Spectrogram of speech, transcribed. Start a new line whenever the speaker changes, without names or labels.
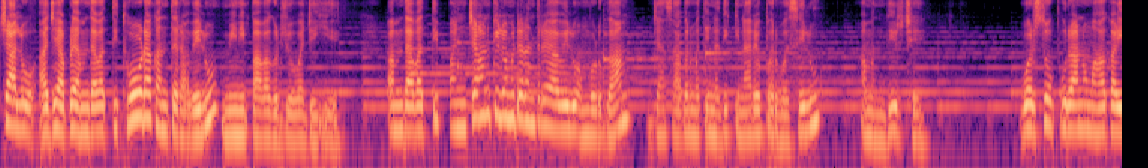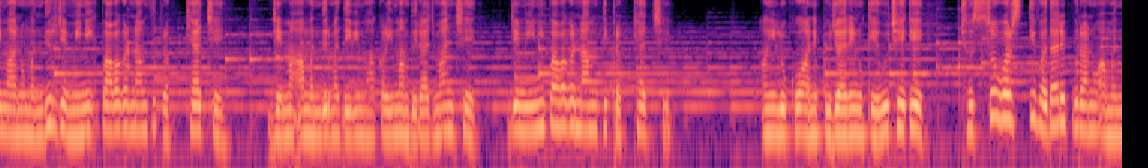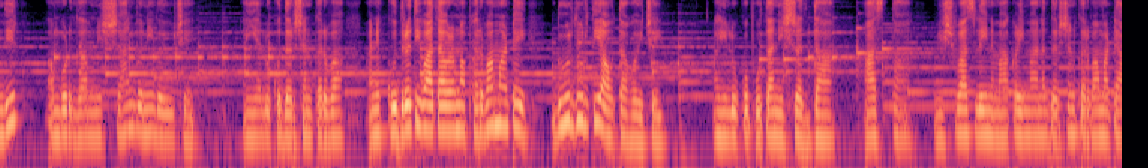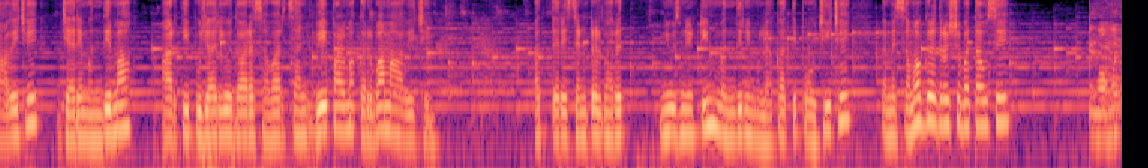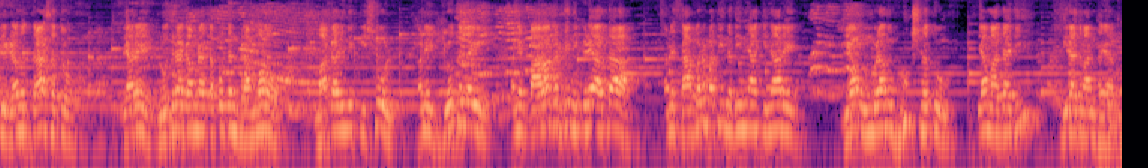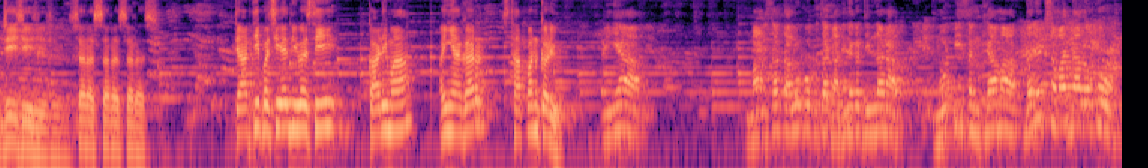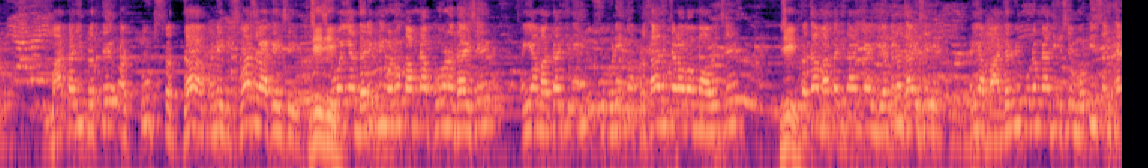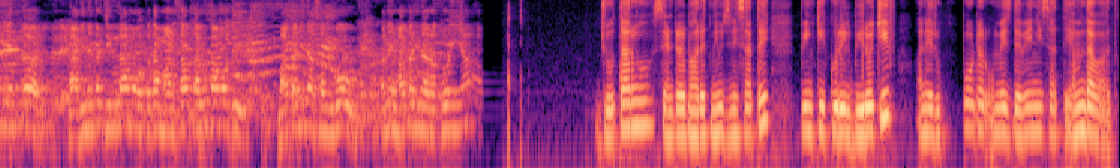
ચાલો આજે આપણે અમદાવાદથી થોડાક અંતર આવેલું મિની પાવાગઢ જોવા જઈએ. અમદાવાદથી પંચાવન કિલોમીટર અંતરે આવેલું અંબોડ ગામ, જ્યાં સાબરમતી નદી કિનારે ઉપર વસેલું આ મંદિર છે. વર્ષો પુરાનું મહાકાળી માનું મંદિર જે મિની પાવાગઢ નામથી પ્રખ્યાત છે. જેમાં આ મંદિરમાં દેવી મહાકાળીમાં બિરાજમાન છે, જે મિની પાવાગઢ નામથી પ્રખ્યાત છે. અહીં લોકો અને પૂજારીનું કહેવું છે કે છસો વર્ષથી વધારે પુરાનું આ મંદિર અંબોડ ગામની શાન બની ગયું છે. અહીંયા લોકો દર્શન કરવા અને કુદરતી વાતાવરણમાં ફરવા માટે દૂર દૂરથી આવતા હોય છે. અહીં લોકો પોતાની શ્રદ્ધા, આસ્થા, વિશ્વાસ લઈને મહાકાળી માના દર્શન કરવા માટે આવે છે, જ્યારે મંદિરમાં આરતી પૂજારીઓ દ્વારા સવાર સાંજ બે પાળમાં કરવામાં આવે છે. અત્યારે સેન્ટ્રલ ભારત ન્યૂઝની ટીમ મંદિરની મુલાકાતે પહોંચી છે તમે સમગ્ર દ્રશ્ય બતાવશે?
મોહમ્મદ દીકરાનો ત્રાસ હતો ત્યારે લોધરા ગામના તપોધન બ્રાહ્મણો માતાજીની ત્રિશૂલ અને જ્યોત લઈ અને પાવાગઢથી નીકળ્યા હતા અને સાબરમતી નદીના કિનારે જ્યાં ઉમળાનું વૃક્ષ હતું ત્યાં માતાજી બિરાજમાન થયા
જી જી જી જી. સરસ સરસ સરસ. ત્યારથી પછી એ દિવસથી કાળીમાં અહીંયા આગળ સ્થાપન કર્યું.
અહીંયા માણસા તાલુકો તથા ગાંધીનગર જિલ્લાના મોટી સંખ્યામાં દરેક સમાજના લોકો માતાજી પ્રત્યે અટૂટ શ્રદ્ધા અને વિશ્વાસ રાખે છે. તો અહીંયા દરેકની મનોકામના પૂર્ણ થાય છે. અહીંયા માતાજીની સુખડીનો પ્રસાદ ચડાવવામાં આવે છે.
જી.
તથા માતાજીના અહીંયા યજ્ઞ થાય છે. અહીંયા ભાદરવી પૂનમના દિવસે મોટી સંખ્યાની અંદર ગાંધીનગર જિલ્લામાં તથા માણસા તાલુકામાંથી માતાજીના સંઘો અને માતાજીના રથો અહીંયા
જોતા રહો. સેન્ટ્રલ ભારત ન્યૂઝની સાથે પિંકી કુરિલ બ્યુરો ચીફ અને રિપોર્ટર ઉમેશ દવેની સાથે અમદાવાદ.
